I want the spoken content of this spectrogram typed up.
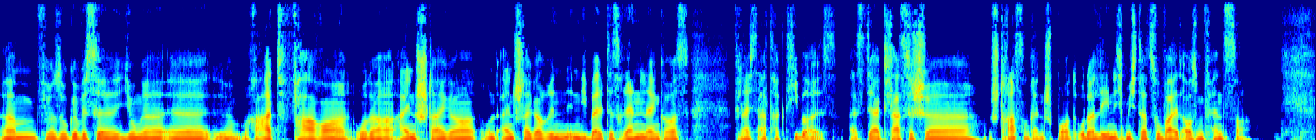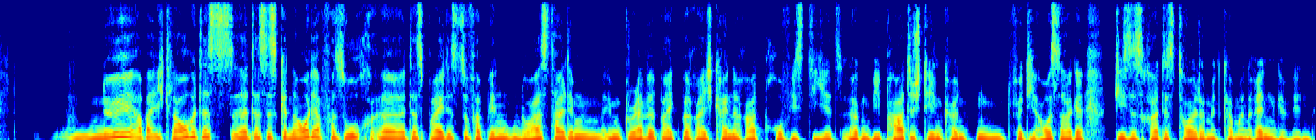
ähm, für so gewisse junge äh, Radfahrer oder Einsteiger und Einsteigerinnen in die Welt des Rennlenkers vielleicht attraktiver ist als der klassische Straßenrennsport oder lehne ich mich dazu weit aus dem Fenster? Nö, aber ich glaube, dass äh, das ist genau der Versuch, äh, das beides zu verbinden. Du hast halt im, im Gravelbike-Bereich keine Radprofis, die jetzt irgendwie Pate stehen könnten für die Aussage, dieses Rad ist toll, damit kann man Rennen gewinnen.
